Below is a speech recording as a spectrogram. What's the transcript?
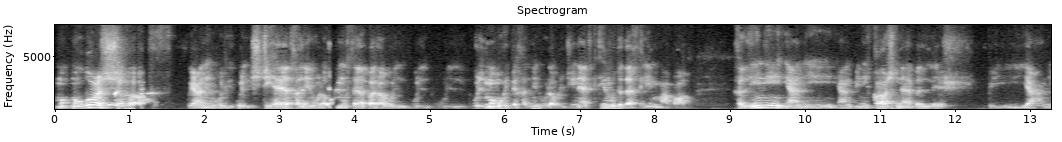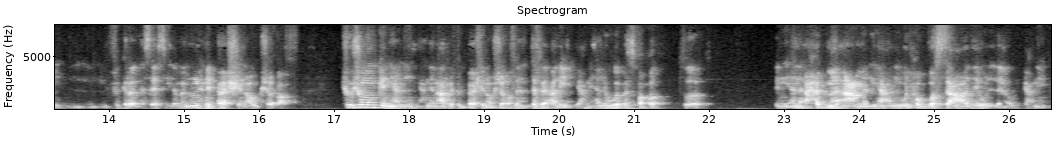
موضوع الشغف يعني والاجتهاد خلينا نقول أو المثابرة وال... وال... والموهبة خلينا نقول أو الجينات كثير متداخلين مع بعض. خليني يعني يعني بنقاشنا أبلش يعني الفكرة الأساسية. لما نقول نحن passion أو شغف شو شو ممكن يعني نحن نعرف ال passion أو الشغف لنتفق عليه؟ يعني هل هو بس فقط إني أنا أحب ما أعمل يعني والحب والسعادة ولا يعني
